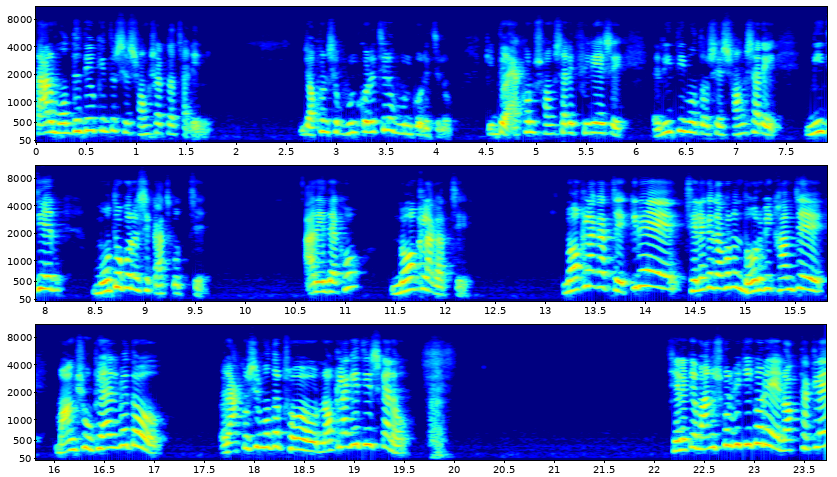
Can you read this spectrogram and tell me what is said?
তার মধ্যে দিয়েও কিন্তু সে সংসারটা ছাড়েনি। যখন সে ভুল করেছিল ভুল করেছিল। কিন্তু এখন সংসারে ফিরে এসে রীতিমতো সে সংসারে নিজের মতো করে সে কাজ করছে। আর এই দেখো, নখ লাগাচ্ছে। নখ লাগাচ্ছে? কিরে, ছেলেকে যখন ধরবি খামছে মাংস উঠে আসবে তো? রাক্ষসীর মতো নখ লাগিয়েছিস কেন? ছেলেকে মানুষ করবি কি করে নখ থাকলে?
